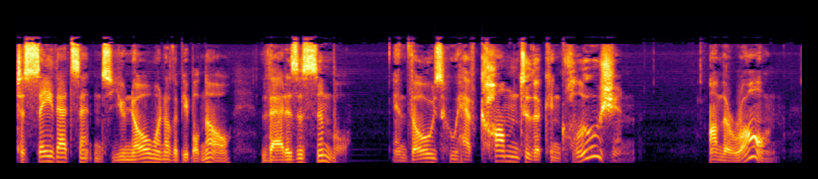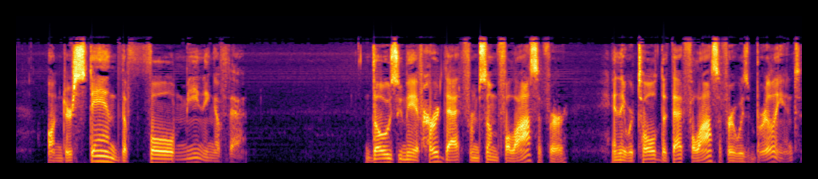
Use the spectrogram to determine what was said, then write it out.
To say that sentence, you know when other people know, that is a symbol. And those who have come to the conclusion on their own understand the full meaning of that. Those who may have heard that from some philosopher and they were told that that philosopher was brilliant,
